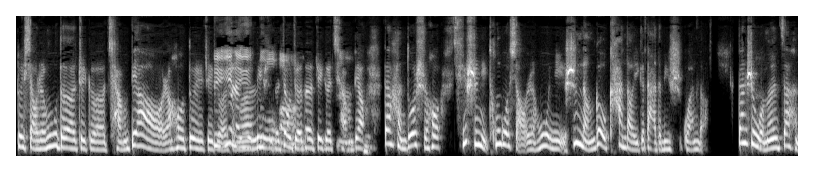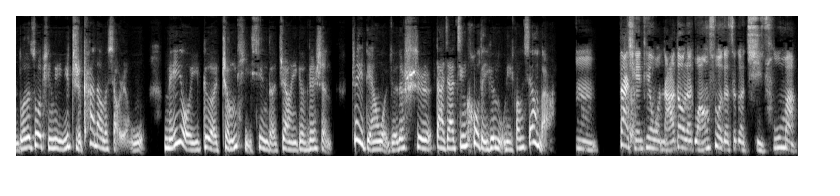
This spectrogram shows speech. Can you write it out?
对小人物的这个强调，然后对这个什么历史的皱褶的这个强调，但很多时候，其实你通过小人物，你是能够看到一个大的历史观的。但是我们在很多的作品里，你只看到了小人物，没有一个整体性的这样一个 vision。这一点，我觉得是大家今后的一个努力方向吧。嗯。大前天我拿到了王朔的这个《起初》嘛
